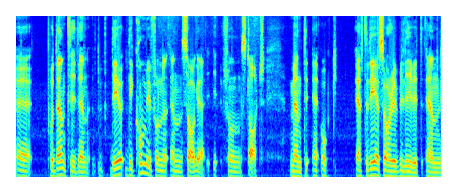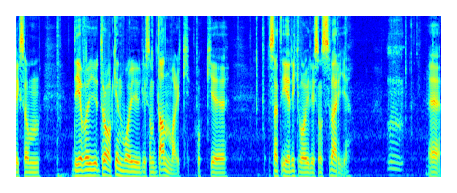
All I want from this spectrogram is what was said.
eh, på den tiden, det, det kom ju från en, saga från start. Men eh, och efter det så har det blivit en liksom, det var ju, draken var ju liksom Danmark och eh, Sankt Erik var ju liksom Sverige. Mm. Eh,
